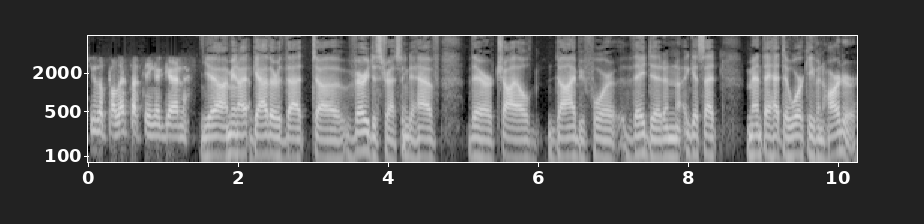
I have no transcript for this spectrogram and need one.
do the paleta thing again. Yeah, I mean, I gather that uh, very distressing to have their child die before they did, and I guess that meant they had to work even harder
